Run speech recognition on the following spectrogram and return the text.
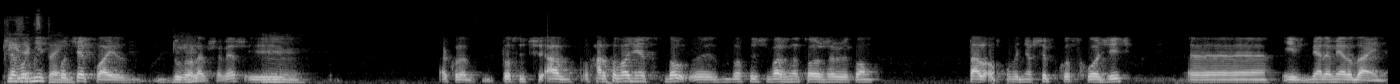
Przewodnictwo ciepła jest dużo lepsze, wiesz? I Mm. akurat dosyć, a w hartowaniu jest do, dosyć ważne to, żeby tą stal odpowiednio szybko schłodzić e, i w miarę miarodajnie.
